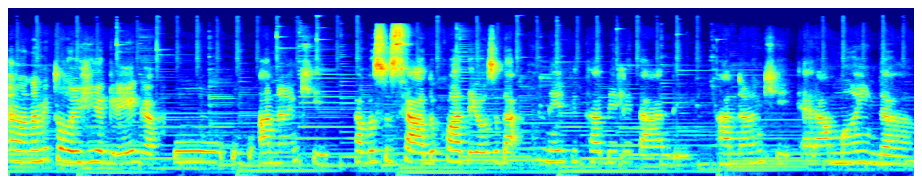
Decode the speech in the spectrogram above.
Ah, na mitologia grega, o, o Ananke estava associado com a deusa da inevitabilidade. Ananke era a mãe da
